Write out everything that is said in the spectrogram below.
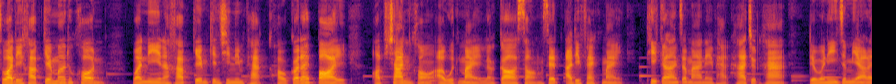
สวัสดีครับเกมเมอร์ทุกคน วันนี้นะครับเกม Genshin Impact เขาก็ได้ปล่อยออปชันของอาวุธใหม่ แล้วก็ 2 เซตอาร์ติแฟกต์ใหม่ ที่กำลังจะมาในแพท 5.5 เดี๋ยววันนี้จะมีอะไร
